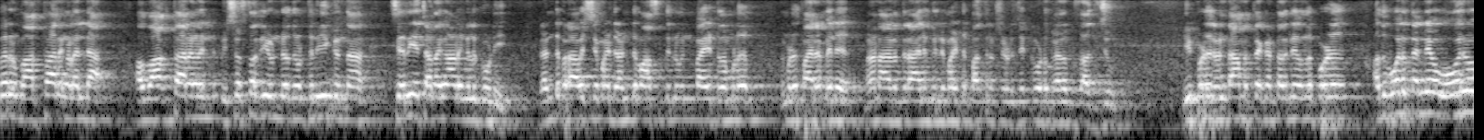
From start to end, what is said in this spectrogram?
വെറും വാഗ്ദാനങ്ങളല്ല. ആ വാഗ്ദാനങ്ങളിൽ വിശ്വസ്തതയുണ്ട് എന്ന് തെളിയിക്കുന്ന ചെറിയ ചടങ്ങാണെങ്കിൽ കൂടി. രണ്ട് പ്രാവശ്യമായിട്ട് രണ്ട് മാസത്തിന് മുൻപായിട്ട് നമ്മൾ നമ്മുടെ പരമന് മരണാനന്തര ആനുകൂല്യമായിട്ട് പത്ത് ലക്ഷം രൂപ ചെക്ക് കൊടുക്കാൻ നമുക്ക് സാധിച്ചു. ഇപ്പോൾ രണ്ടാമത്തെ ഘട്ടത്തിൽ വന്നപ്പോൾ അതുപോലെ തന്നെ ഓരോ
